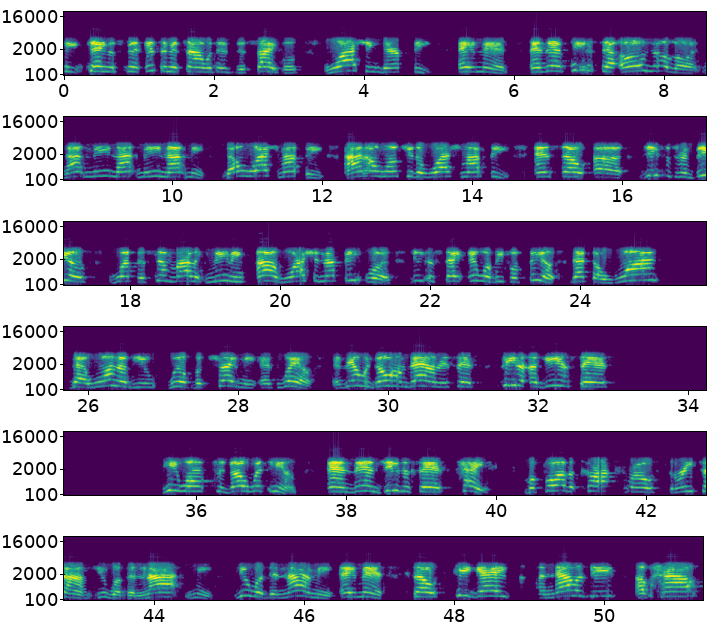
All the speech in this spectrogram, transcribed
He came to spend intimate time with his disciples, washing their feet. Amen. And then Peter said, Oh, no, Lord, not me, not me, not me. Don't wash my feet. I don't want you to wash my feet. And so uh, Jesus reveals what the symbolic meaning of washing their feet was. Jesus said it will be fulfilled that the one that one of you will betray me as well. And then we go on down and it says Peter again says he wants to go with him. And then Jesus says, Hey, before the cock crows three times, you will deny me. You will deny me. Amen. So he gave analogies of how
